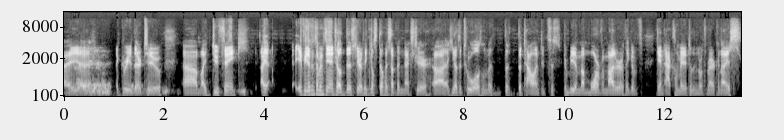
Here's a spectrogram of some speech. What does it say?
I uh, agree there too. Um, I do think I if he doesn't come into the NHL this year, I think he'll still have something next year. Uh, he has the tools and the, the, the talent. It's just going to be a, more of a matter, I think, of getting acclimated to the North American ice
